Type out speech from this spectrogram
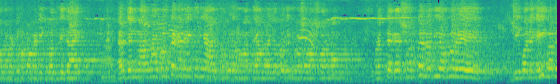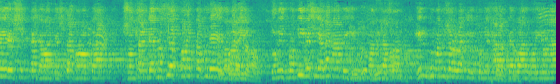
অটোমেটিক অটোমেটিক বদলে যায়। এর জন্য আল্লাহর প্রত্যেকের এই দুনিয়ার মধ্যে আমরা যতদিন বসবাস করব, প্রত্যেকের সন্তান আদি জীবনে এইভাবে শিক্ষা দেওয়ার চেষ্টা সন্তানদের নসিহত বলে বাবা তুমি প্রতিবেশী এলাকাতে হিন্দু মানুষ আসন হিন্দু মানুষের লাগি তুমি খারাপ ব্যবহার করিও না।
